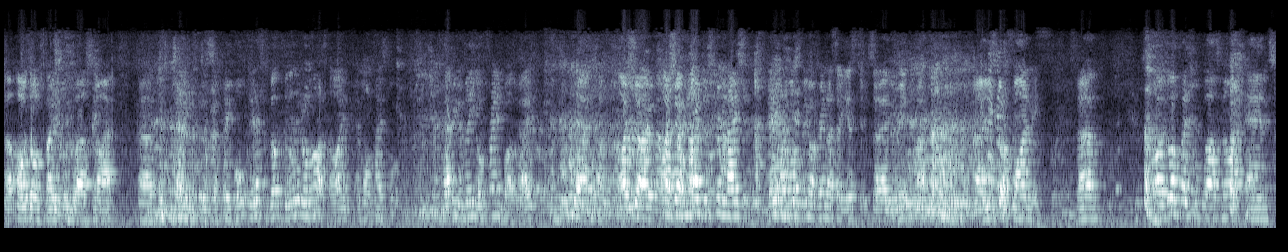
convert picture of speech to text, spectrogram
Uh, I was on Facebook last night, uh, just chatting to some people. Yes, but believe it or not, I am on Facebook. Happy to be your friend, by the way. I, show I show no discrimination. Anyone wants to be my friend, I say yes to. So you're in, right? Uh, you just got to find me. Um, I was on Facebook last night and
